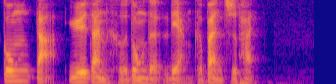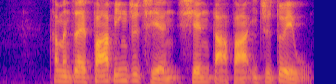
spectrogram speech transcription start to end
攻打约旦河东的两个半支派。他们在发兵之前，先打发一支队伍，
